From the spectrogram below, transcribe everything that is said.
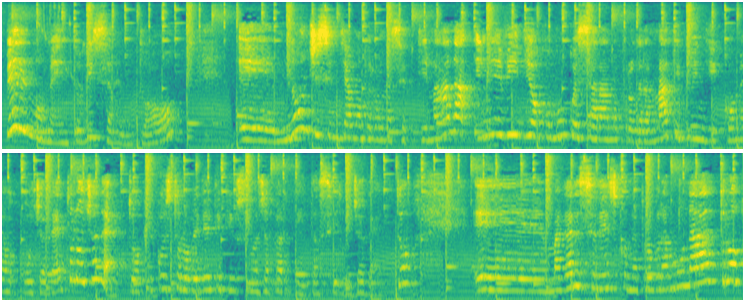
per il momento vi saluto e non ci sentiamo per una settimana, i miei video comunque saranno programmati, quindi come ho già detto, l'ho già detto, che questo lo vedete che io sono già partita, sì l'ho già detto, e magari se riesco ne programmo un altro.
